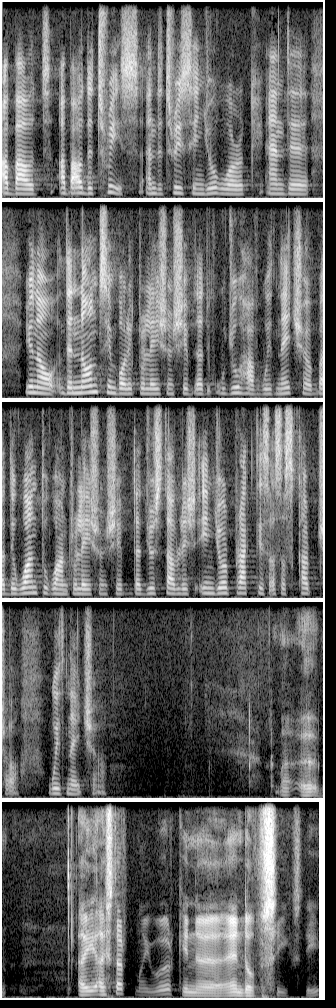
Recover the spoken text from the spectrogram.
about, about the trees and the trees in your work and the you know, the non-symbolic relationship that you have with nature, but the one-to-one -one relationship that you establish in your practice as a sculptor with nature? Uh, I, I started my work in the uh, end of 60,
